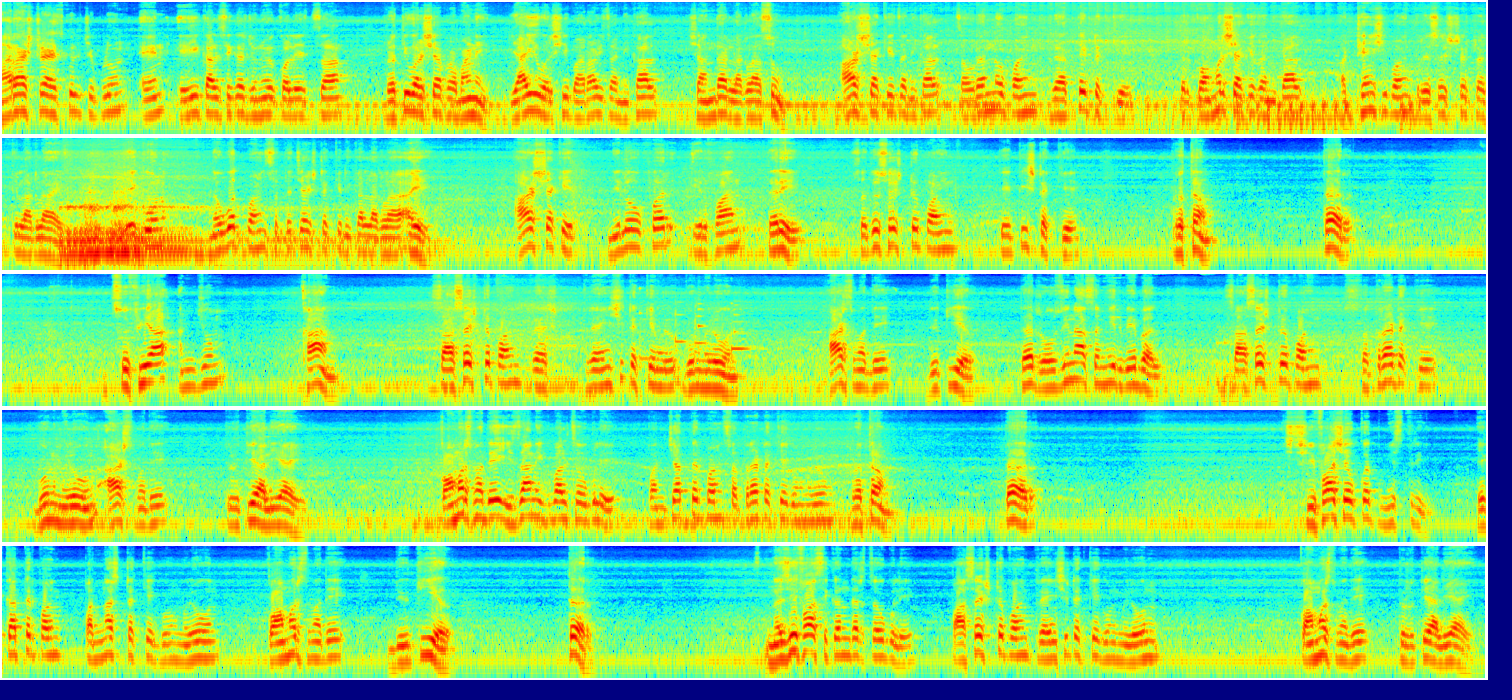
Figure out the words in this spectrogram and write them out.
Maharashtra high school Chiplun N A Kalsekar junior कॉलेजचा प्रतिवर्षाप्रमाणे याही वर्षी बारावीचा निकाल शानदार लागला असून आर्ट्स शाखेचा निकाल चौऱ्याण्णव पॉईंट त्र्याहत्तर टक्के तर कॉमर्स शाखेचा निकाल अठ्ठ्याऐंशी पॉईंट त्रेसष्ट टक्के लागला आहे. एकूण नव्वद पॉईंट सत्तेचाळीस टक्के निकाल लागला आहे. आर्ट्स शाखेत निलोफर इरफान तरे सदुसष्ट पॉईंट तेहतीस टक्के प्रथम. तर सुफिया अंजुम खान सहासष्ट पॉईंट त्र्या त्र्याऐंशी टक्के मिळू गुण मिळवून आर्ट्समध्ये द्वितीय. तर रोजिना समीर वेबल सहासष्ट पॉईंट सतरा टक्के गुण मिळवून आर्ट्समध्ये तृतीय आली आहे. कॉमर्समध्ये इजान इक्बाल चौगले पंच्याहत्तर पॉईंट सतरा टक्के गुण मिळवून प्रथम. तर शिफा शौकत मिस्त्री एकाहत्तर पॉईंट पन्नास टक्के गुण मिळवून कॉमर्समध्ये द्वितीय. तर नझीफा सिकंदर चौगुले पासष्ट पॉईंट त्र्याऐंशी टक्के गुण मिळवून कॉमर्समध्ये तृतीय आली आहे.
